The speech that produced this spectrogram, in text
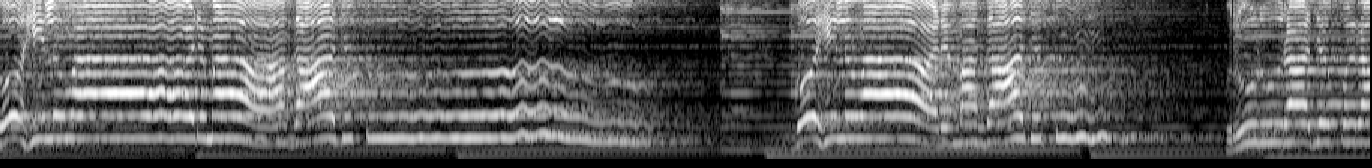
ગોહિલવાડમાં ગાજતું. ગોહિલવાડમાં ગાજતું રૂડુ રાજપરાગા.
